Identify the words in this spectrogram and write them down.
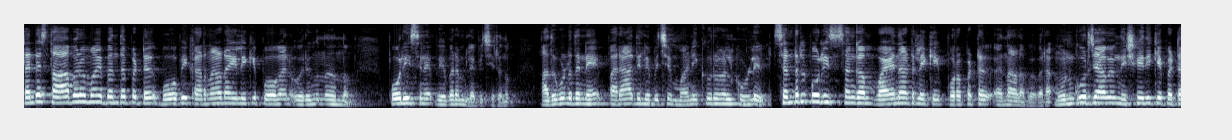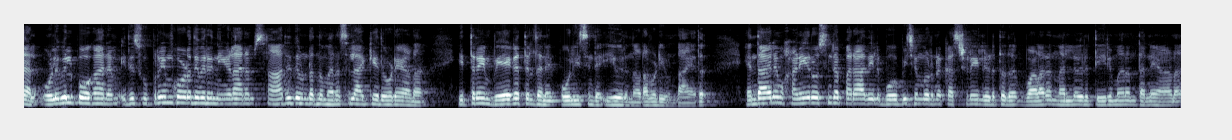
തന്റെ സ്ഥാപനവുമായി ബന്ധപ്പെട്ട് ബോബി കർണാടകയിലേക്ക് പോകാൻ ഒരുങ്ങുന്നതെന്നും പോലീസിന് വിവരം ലഭിച്ചിരുന്നു. അതുകൊണ്ട് തന്നെ പരാതി ലഭിച്ച് മണിക്കൂറുകൾക്കുള്ളിൽ സെൻട്രൽ പോലീസ് സംഘം വയനാട്ടിലേക്ക് പുറപ്പെട്ടു എന്നാണ് വിവരം. മുൻകൂർ നിഷേധിക്കപ്പെട്ടാൽ ഒളിവിൽ പോകാനും ഇത് സുപ്രീം കോടതി വരെ നീളാനും സാധ്യതയുണ്ടെന്ന് മനസ്സിലാക്കിയതോടെയാണ് ഇത്രയും വേഗത്തിൽ തന്നെ പോലീസിന്റെ ഈ ഒരു നടപടി ഉണ്ടായത്. എന്തായാലും ഹണിറോസിന്റെ പരാതിയിൽ ബോബി ചെമ്മൂറിനെ കസ്റ്റഡിയിൽ എടുത്തത് വളരെ നല്ലൊരു തീരുമാനം തന്നെയാണ്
